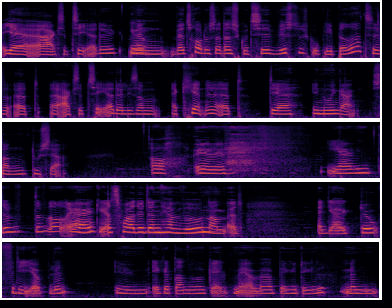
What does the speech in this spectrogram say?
ja, at acceptere det. Ikke? Jo. Men hvad tror du så, der skulle til, hvis du skulle blive bedre til at, at acceptere det, ligesom erkende, at det er endnu engang sådan, du ser? Åh, oh, øh, ja, det, det ved jeg ikke. Jeg tror, det er den her viden om, at, at jeg er ikke døv, fordi jeg er blind. Øhm, ikke, at der er noget galt med at være begge dele, men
